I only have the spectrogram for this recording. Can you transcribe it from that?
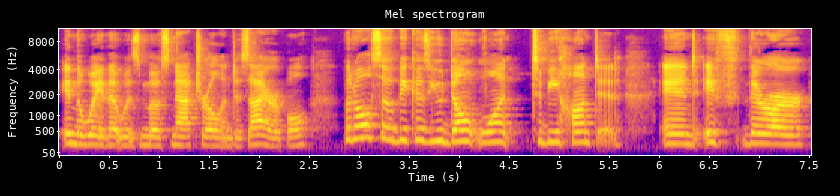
in the way that was most natural and desirable, but also because you don't want to be haunted. And if there are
